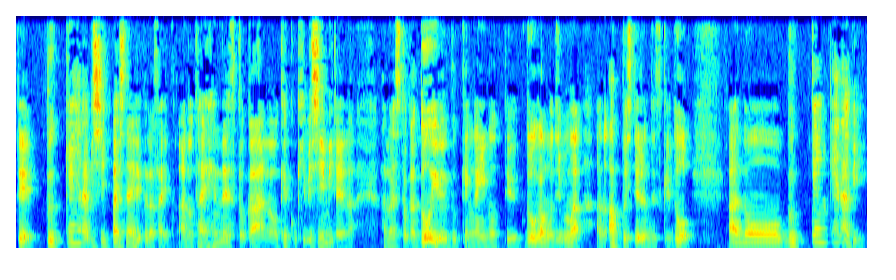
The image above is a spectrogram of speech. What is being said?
で、物件選び失敗しないでください。あの、大変ですとか、あの、結構厳しいみたいな話とか、どういう物件がいいのっていう動画も自分は、あの、アップしてるんですけど、あの、物件選び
